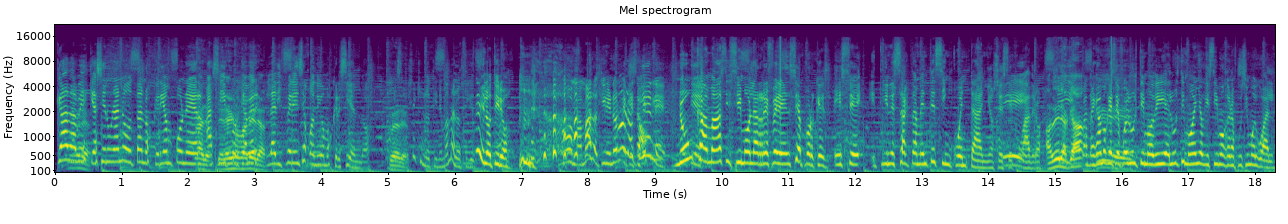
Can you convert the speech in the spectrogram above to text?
cada vez que hacían una nota nos querían poner Claro, así, porque a ver la diferencia cuando íbamos creciendo. Claro. No sé quién lo tiene, mamá lo sigue Y lo tiró. No, mamá lo tiene enorme que toque. tiene. Nunca Tiene. más hicimos la referencia porque ese tiene exactamente 50 años ese Sí. cuadro. A ver acá. Convengamos que eh, ese fue el último día, el último año que hicimos que nos pusimos igual.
